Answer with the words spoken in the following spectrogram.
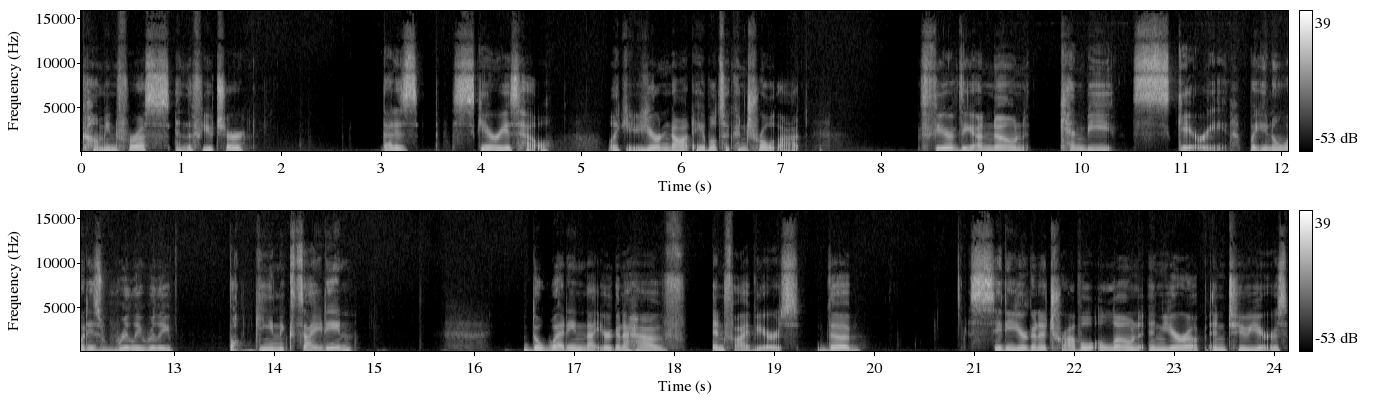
coming for us in the future. That is scary as hell. Like you're not able to control that. Fear of the unknown can be scary, but you know what is really, really fucking exciting? The wedding that you're going to have in five years, the city you're going to travel alone in Europe in two years,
